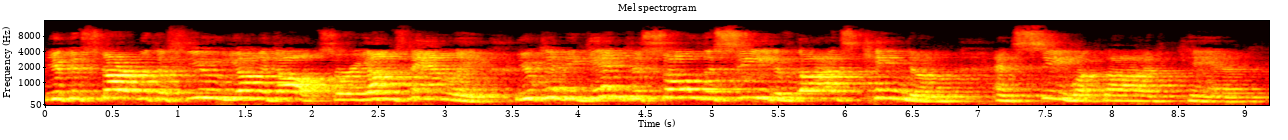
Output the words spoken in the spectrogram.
You can start with a few young adults or a young family. You can begin to sow the seed of God's kingdom and see what God can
